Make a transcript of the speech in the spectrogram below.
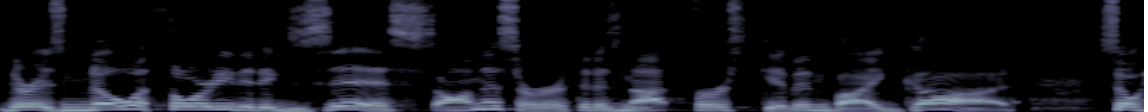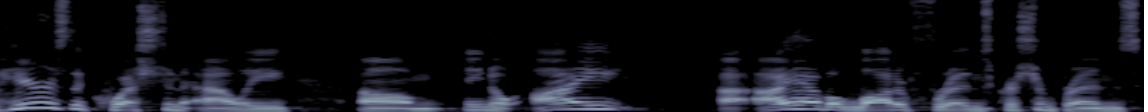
there is no authority that exists on this earth that is not first given by God. So here's the question, Allie. Um, you know, I, I have a lot of friends, Christian friends,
